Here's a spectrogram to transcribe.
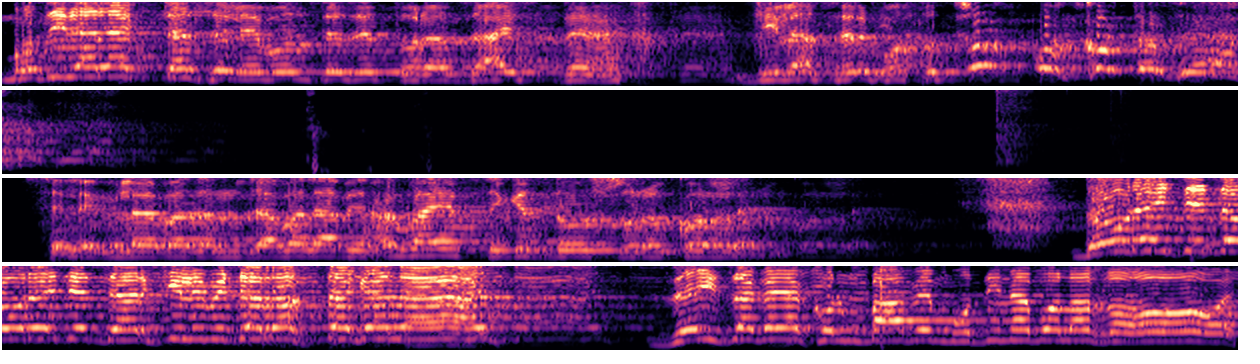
মদিনার একটা ছেলে বলতে যে তোরা যাইস না গিলাসের মতো চকপক করতেছে। ছেলেগুলা বাজান জাবাল আবি হুবায়েব থেকে দৌড় শুরু করলেন। দৌড়াইতে দৌড়াইতে দেড় কিলোমিটার রাস্তা গেলেন। যেই জায়গায় এখন বাবে মদিনা বলা হয়,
